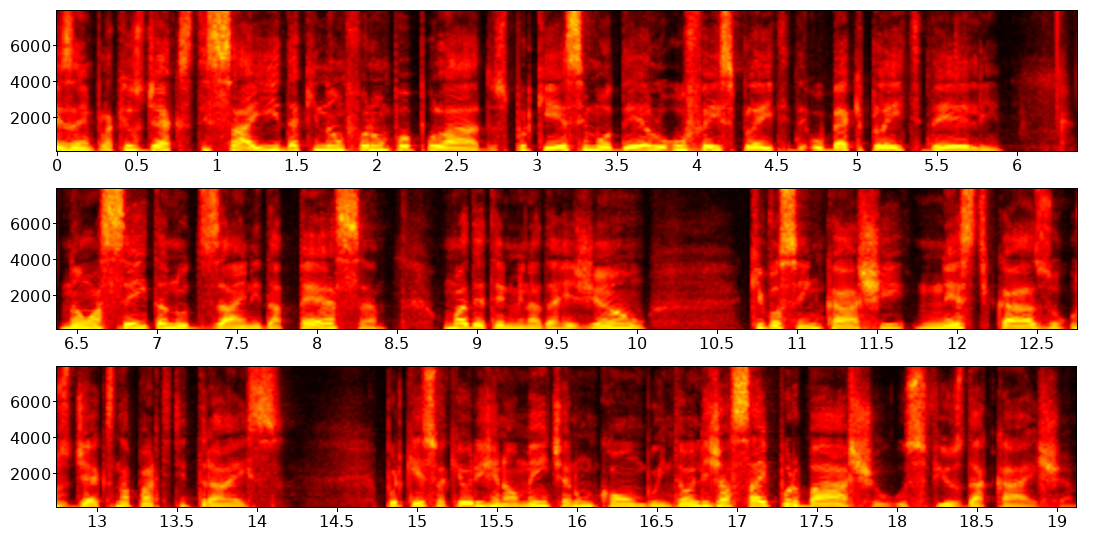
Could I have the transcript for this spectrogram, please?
Exemplo, aqui os jacks de saída que não foram populados, porque esse modelo, o faceplate, o backplate dele, não aceita no design da peça uma determinada região que você encaixe, neste caso, os jacks na parte de trás. Porque isso aqui originalmente era um combo, então ele já sai por baixo os fios da caixa.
